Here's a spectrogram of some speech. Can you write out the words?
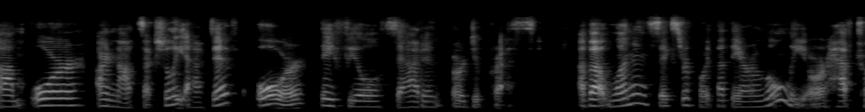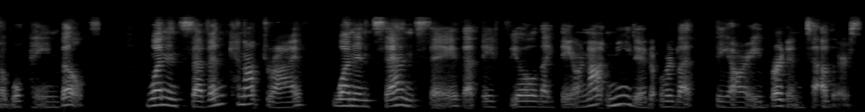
um, or are not sexually active or they feel sad and, or depressed. About one in six report that they are lonely or have trouble paying bills. One in seven cannot drive. One in 10 say that they feel like they are not needed or that they are a burden to others.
